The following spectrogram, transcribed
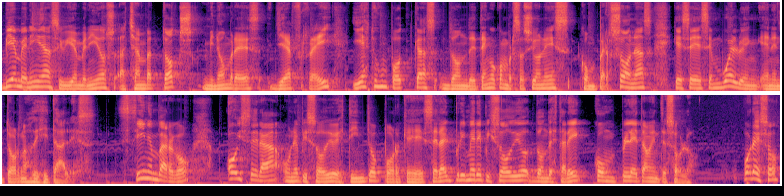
Bienvenidas y bienvenidos a Chamba Talks. Mi nombre es Jeff Rey y esto es un podcast donde tengo conversaciones con personas que se desenvuelven en entornos digitales. Sin embargo, hoy será un episodio distinto porque será el primer episodio donde estaré completamente solo. Por eso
